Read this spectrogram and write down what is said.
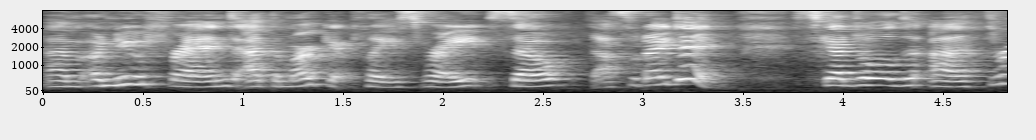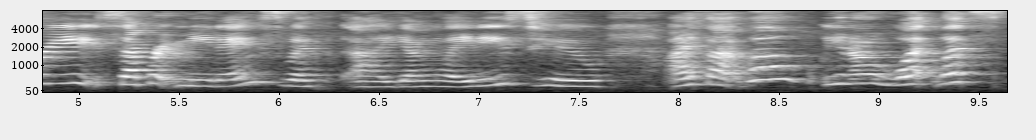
um, a new friend at the marketplace, right? So that's what I did. Scheduled uh, three separate meetings with uh, young ladies who I thought, well, you know what? Let's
